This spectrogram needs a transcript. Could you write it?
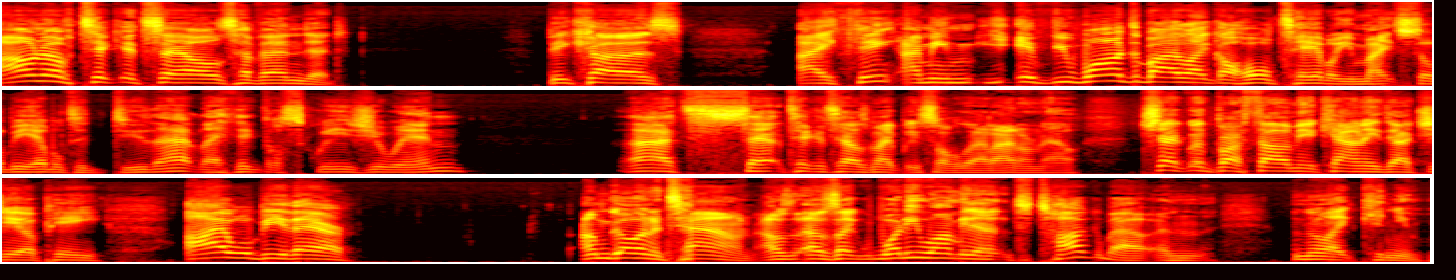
I don't know if ticket sales have ended because I think. I mean, if you wanted to buy like a whole table, you might still be able to do that. I think they'll squeeze you in. Sa- ticket sales might be sold out. I don't know. Check with BartholomewCounty.gop. I will be there. I'm going to town. I was, I was like, what do you want me to, to talk about? And, and they're like, can you,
